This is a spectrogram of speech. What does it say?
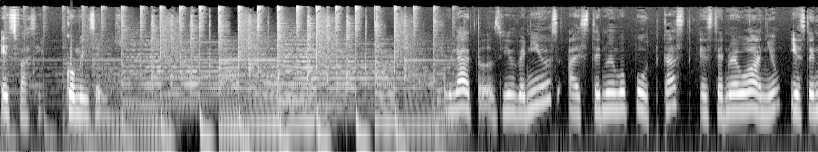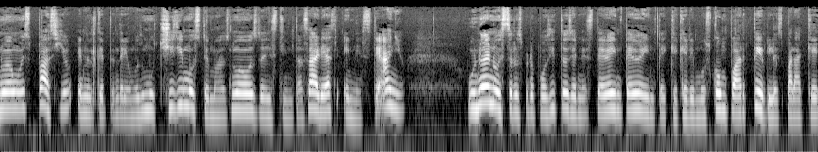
es fácil. Comencemos. Hola a todos, bienvenidos a este nuevo podcast, este nuevo año y este nuevo espacio en el que tendremos muchísimos temas nuevos de distintas áreas en este año. Uno de nuestros propósitos en este 2020 que queremos compartirles para que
